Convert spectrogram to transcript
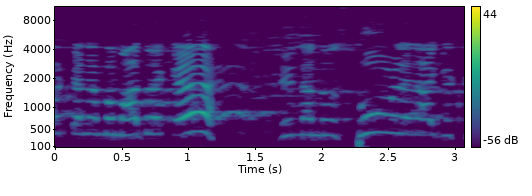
ಕೊಟ್ಟೆ ನಮ್ಮ ಮಾತ್ರಕ್ಕೆ ನಿನ್ನನ್ನು ಸೂಳೆನಾಗಿಟ್ಟುಕೊಳ್ಬೇಕೆಂಬ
